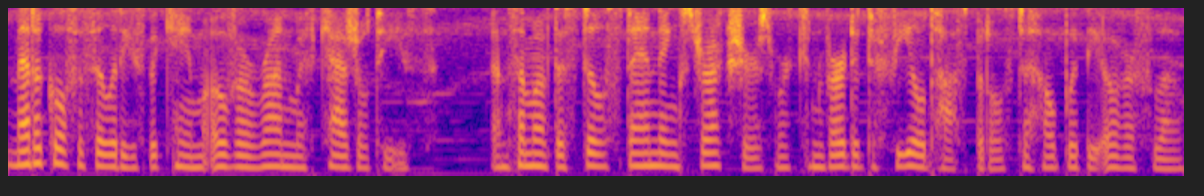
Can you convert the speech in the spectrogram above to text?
Medical facilities became overrun with casualties, and some of the still standing structures were converted to field hospitals to help with the overflow.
